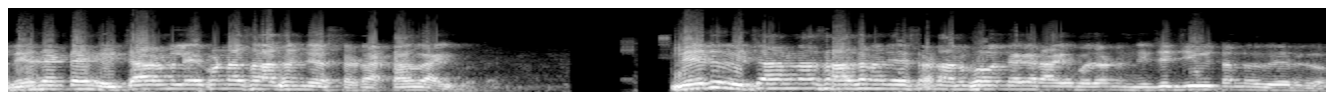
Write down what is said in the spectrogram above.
లేదంటే విచారణ లేకుండా సాధన చేస్తాడు అట్టాగా ఆగిపోతాడు. లేదు విచారణ సాధన చేస్తాడు అనుభవం దగ్గర ఆగిపోతాడు నిజ జీవితంలో వేరుగా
